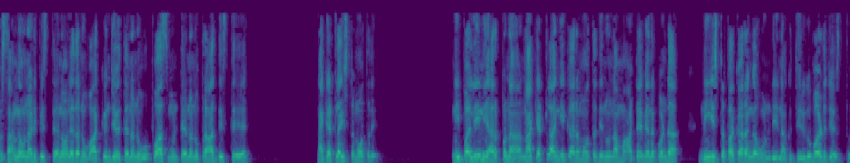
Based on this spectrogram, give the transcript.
నువ్వు సంఘం నడిపిస్తేనో లేదా నువ్వు వాక్యం చెబితేనో నువ్వు ఉపవాసం ఉంటేనో నువ్వు ప్రార్థిస్తే నాకు ఎట్లా ఇష్టం అవుతుంది నీ బలి నీ అర్పణ నాకు ఎట్లా అంగీకారం అవుతుంది నువ్వు నా మాటే వినకుండా నీ ఇష్ట ప్రకారంగా ఉండి నాకు తిరుగుబాటు చేస్తూ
